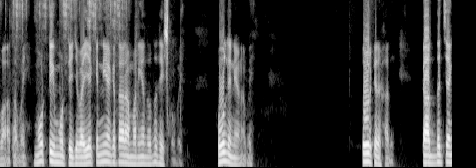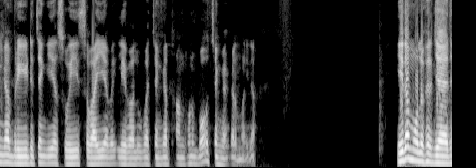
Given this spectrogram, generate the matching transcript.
ਬਾਤ ਆ ਬਾਈ ਮੋਟੀ ਮੋਟੀ ਚਵਾਈ ਆ ਕਿੰਨੀਆਂ ਕਤਾਰਾਂ ਮਾਰੀਆਂ ਦੁੱਧ ਦੇਖੋ ਬਾਈ। ਖੋਲ ਦੇ ਨਿਆਣਾ ਬਾਈ। ਤੋੜ ਕੇ ਦਿਖਾ ਦੇ। ਕੱਦ ਚੰਗਾ ਬਰੀਡ ਚੰਗੀ ਆ ਸੂਈ ਸਵਾਈ ਆ ਬਈ ਲੇਵਾ ਲੂਵਾ ਚੰਗਾ ਥਣ ਥਣ ਬਹੁਤ ਚੰਗਾ ਕਰਮ ਵਾਲੀ ਦਾ ਇਹਦਾ ਮੁੱਲ ਫਿਰ ਜਾਇਜ਼?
